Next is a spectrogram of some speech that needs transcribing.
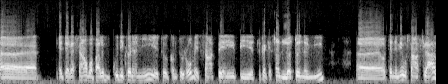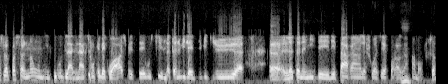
euh, intéressant. On va parler beaucoup d'économie, comme toujours, mais de santé, puis toute la question de l'autonomie. Euh, autonomie au sens large, là, pas seulement au niveau de la nation québécoise, mais c'est aussi l'autonomie de l'individu, euh, euh, l'autonomie des, des parents de choisir pour leurs enfants, bon, tout ça.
